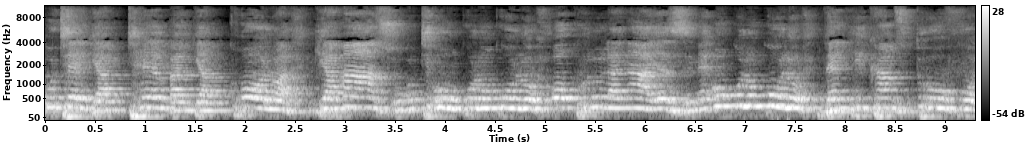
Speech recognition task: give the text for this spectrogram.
Uthe ngiyamthemba ngiyamkholwa ngiyamazi ukuthi uNkulunkulu okhulula naye ezime uNkulunkulu then he comes through for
